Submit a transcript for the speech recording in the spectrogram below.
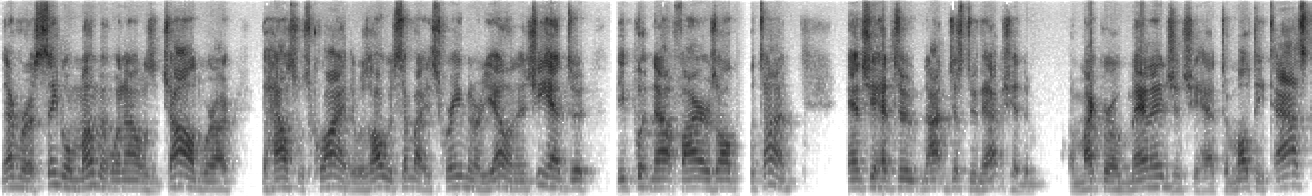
never a single moment when I was a child where I, the house was quiet. There was always somebody screaming or yelling, and she had to be putting out fires all the time. And she had to not just do that, she had to uh, micromanage and she had to multitask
